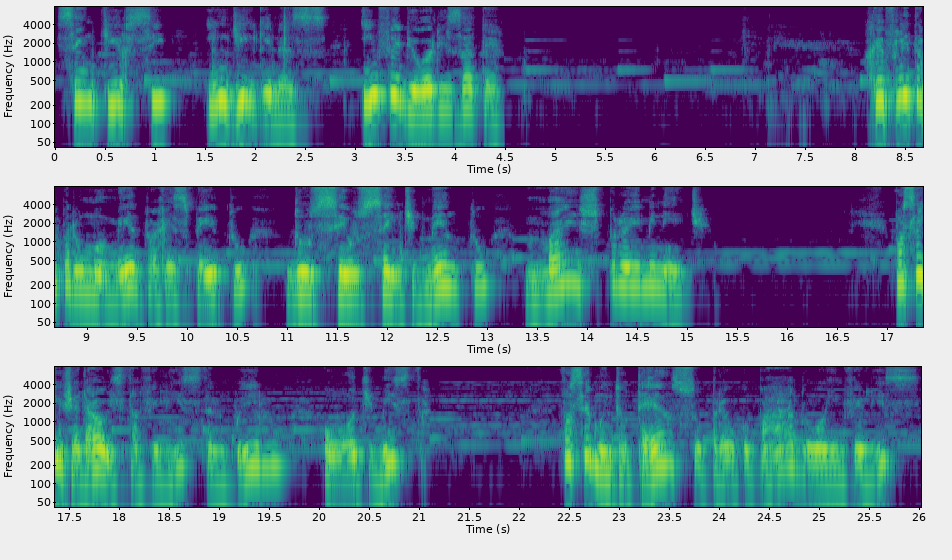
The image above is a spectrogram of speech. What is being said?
sentir-se indignas, inferiores até. Reflita por um momento a respeito do seu sentimento mais proeminente. Você, em geral, está feliz, tranquilo ou otimista? Você é muito tenso, preocupado ou infeliz?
